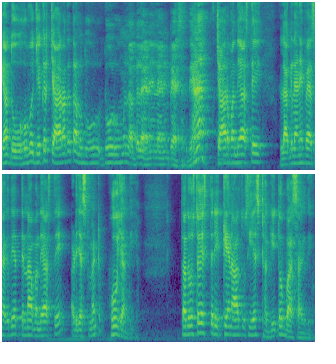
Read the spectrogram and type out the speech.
ਜਾਂ ਦੋ ਹੋਵੋ, ਜੇਕਰ ਚਾਰ ਆ ਤਾਂ ਤੁਹਾਨੂੰ ਦੋ ਦੋ ਰੂਮ ਅਲੱਗ ਲੈਣੇ ਲੈਣੇ ਪੈ ਸਕਦੇ ਹਨਾ? ਚਾਰ ਬੰਦਿਆਂ ਵਾਸਤੇ ਅਲੱਗ ਲੈਣੇ ਪੈ ਸਕਦੇ ਆ, ਤਿੰਨਾਂ ਬੰਦਿਆਂ ਵਾਸਤੇ ਐਡਜਸਟਮੈਂਟ ਹੋ ਜਾਂਦੀ ਆ। ਤਾਂ ਦੋਸਤੋ, ਇਸ ਤਰੀਕੇ ਨਾਲ ਤੁਸੀਂ ਇਸ ਠੱਗੀ ਤੋਂ ਬਚ ਸਕਦੇ ਹੋ।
